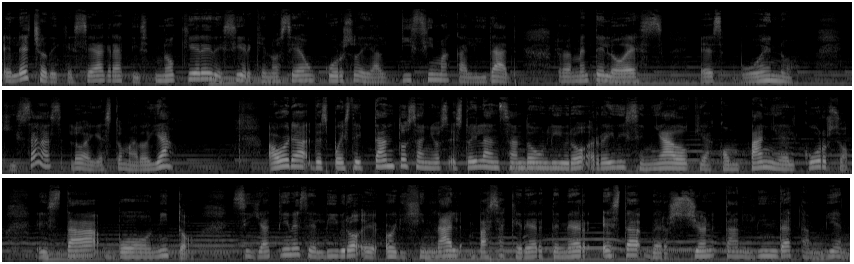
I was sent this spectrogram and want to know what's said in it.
el hecho de que sea gratis no quiere decir que no sea un curso de altísima calidad. Realmente lo es. Es bueno. Quizás lo hayas tomado ya. Ahora, después de tantos años, estoy lanzando un libro rediseñado que acompaña el curso. Está bonito. Si ya tienes el libro eh, original, vas a querer tener esta versión tan linda también.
